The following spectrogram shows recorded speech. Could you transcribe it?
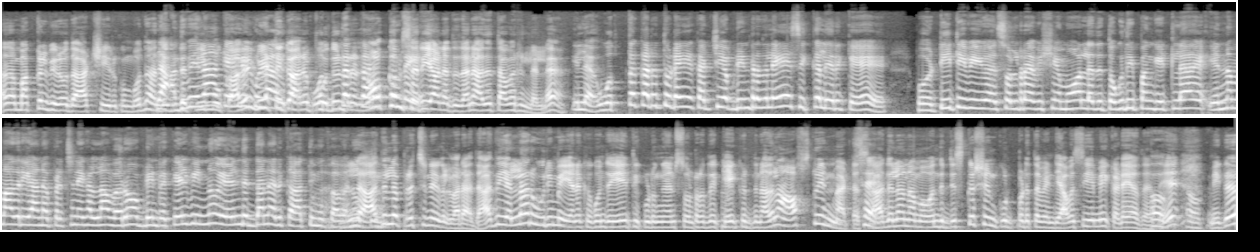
அது மக்கள் விரோத ஆட்சி இருக்கும்போது அந்த திமுகவை வீட்டுக்கு. அனுப்புவதுன்ற நோக்கம் சரியானது தானே அது தவறு இல்லைல்ல. இல்ல ஒத்த கருத்துடைய கட்சி அப்படின்றதுலயே சிக்கல் இருக்கே. இப்போ டிடிவி சொல்ற விஷயமோ அல்லது தொகுதி பங்கீட்டுல என்ன மாதிரியான பிரச்சனைகள்லாம் வரும் அப்படின்ற கேள்வி இன்னும் எழுந்துட்டு தானே இருக்கு அதிமுக இல்ல அதுல பிரச்சனைகள் வராது. அது எல்லாரும் உரிமை. எனக்கு கொஞ்சம் ஏத்தி கொடுங்கன்னு சொல்றது கேக்குறதுன்னு அதெல்லாம் ஆஃப் ஸ்கிரீன் மேட்டர்ஸ் அதெல்லாம் நம்ம வந்து டிஸ்கஷனுக்கு உட்படுத்த வேண்டிய அவசியமே கிடையாது அது. மிக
